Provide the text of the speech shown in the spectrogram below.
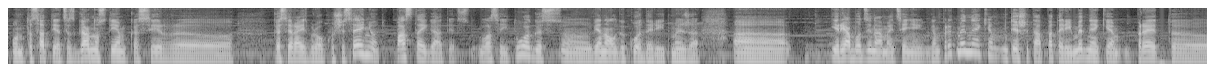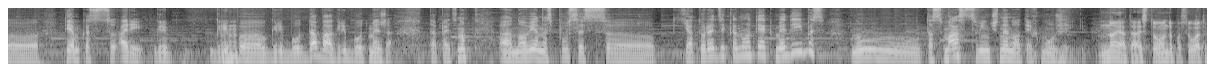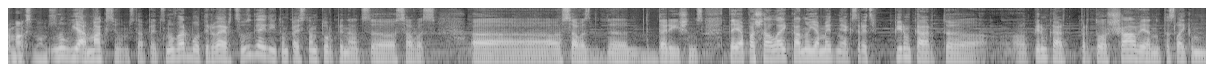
Un tas attiecas gan uz tiem, kas ir, kas ir aizbraukuši sēņot, pastaigāties, lasīt ogas, vienalga, ko darīt mežā. Ir jābūt zināmai cieņai gan pret medniekiem, gan tieši tāpat arī medniekiem pret uh, tiem, kas arī grib grib, mm -hmm. uh, grib būt dabā, grib būt mežā. Tāpēc nu, uh, no vienas puses. Uh, ja tu redzi, ka notiek medības, nu, tas masts nenotiek mūžīgi. Nu, jā, tā ir stunda, pusotra maksimums. Nu, jā, maksimums. Tāpēc nu, varbūt ir vērts uzgaidīt un pēc tam turpināt uh, savas, uh, savas darīšanas. Tajā pašā laikā, nu, ja mednieks redz pirmkārt, uh, pirmkārt par to šāvienu, tas laikam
